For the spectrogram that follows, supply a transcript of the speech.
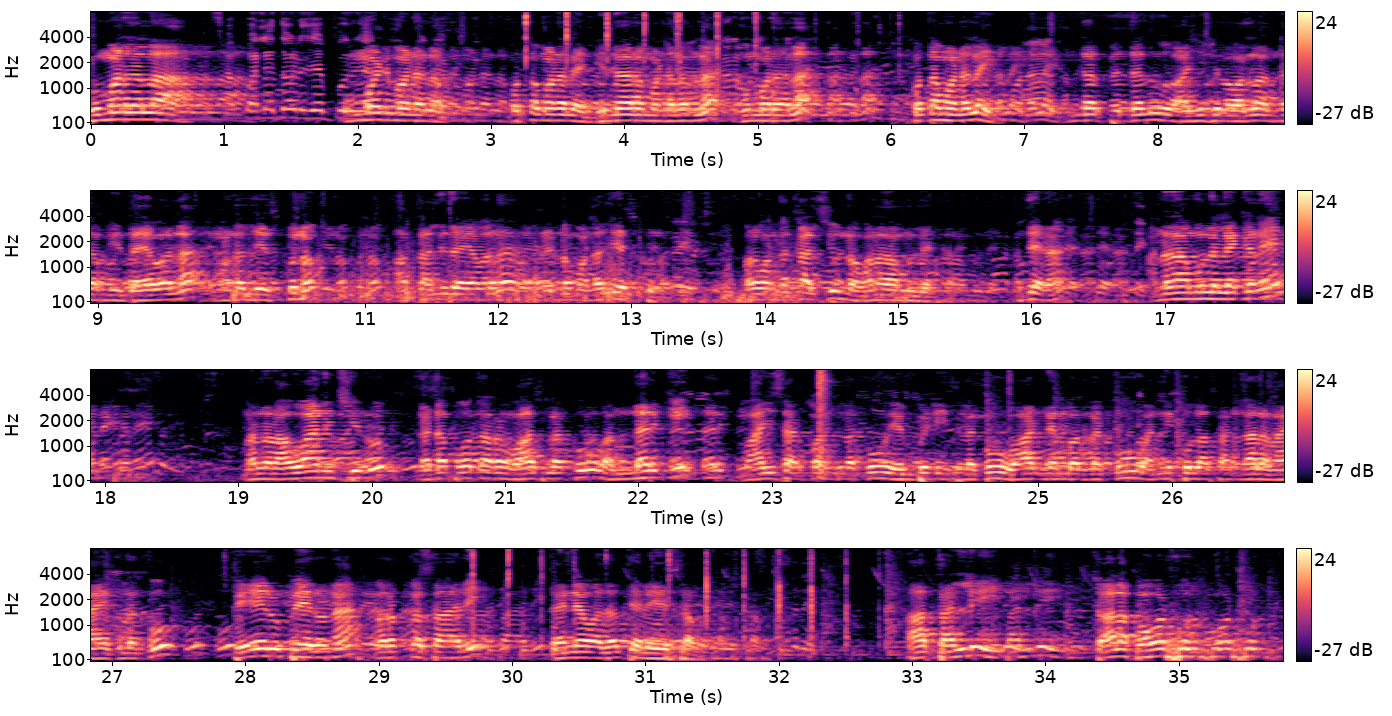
గుమ్మడదల ఉమ్మడి మండలం. కొత్త మండలం జిన్నారం మండలంలో గుమ్మడదల కొత్త మండలం అందరు పెద్దలు ఆశీస్సుల వల్ల అందరు మీ దయ వల్ల మండలి చేసుకున్నాం. ఆ తల్లి దయ వల్ల రెండో మండలి చేసుకున్నాం. మనం అంతా కలిసి ఉన్నాం అన్నదమ్ముల లెక్క. అంతేనా? అన్నదమ్ముల లెక్కనే మనల్ని ఆహ్వానించారు గడ్డపోతారం వాసులకు అందరికీ మాజీ సర్పంచులకు ఎంపీటీసీలకు వార్డు మెంబర్లకు అన్ని కుల సంఘాల నాయకులకు పేరు పేరున మరొక్కసారి ధన్యవాదాలు తెలియజేస్తాం. ఆ తల్లి చాలా పవర్ఫుల్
